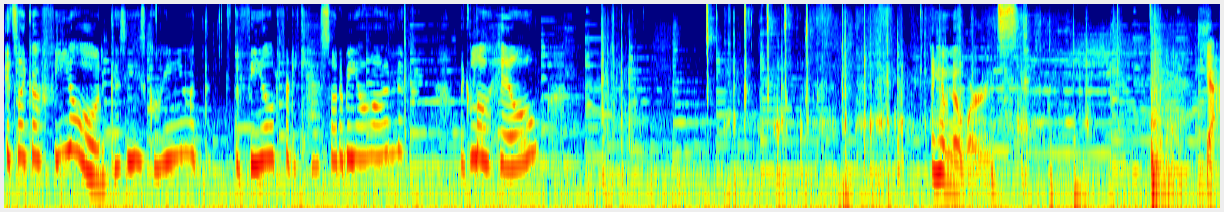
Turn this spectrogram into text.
it's like a field because he's green with the, the field for the castle to be on. Like a little hill. I have no words. Yeah.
